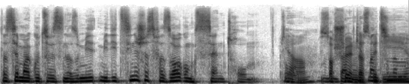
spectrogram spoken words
das ist ja mal gut zu wissen. Also me- medizinisches Versorgungszentrum. So. Ja, ist doch schön, dass wir, die,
